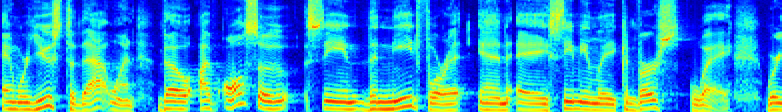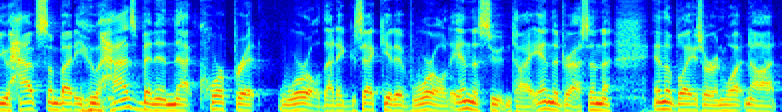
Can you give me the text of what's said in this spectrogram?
And we're used to that one though i've also seen the need for it in a seemingly converse way where you have somebody who has been in that corporate world that executive world in the suit and tie in the dress in the in the blazer and whatnot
